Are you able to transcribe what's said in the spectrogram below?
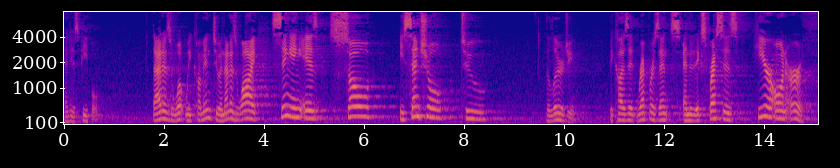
and his people. That is what we come into and that is why singing is so essential to the liturgy because it represents and it expresses here on earth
